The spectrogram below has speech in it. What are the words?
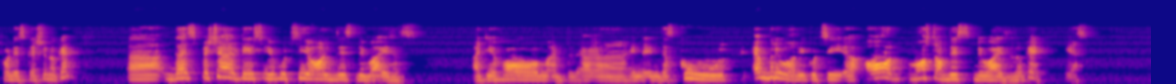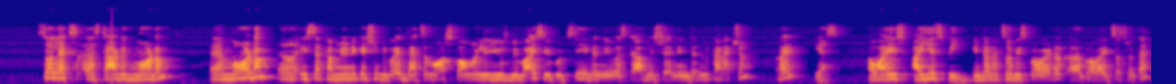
for discussion. Okay, uh, the specialties you could see all these devices at your home, at uh, in in the school, everywhere you could see uh, all most of these devices. Okay, yes. So let's start with modem. A modem is a communication device. That's a most commonly used device. You could see when you establish an internet connection, right? Yes. Our ISP, Internet Service Provider, provides us with a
